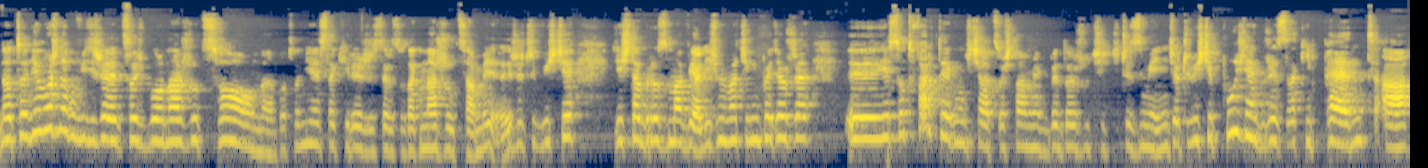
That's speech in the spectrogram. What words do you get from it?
no to nie można mówić, że coś było narzucone, bo to nie jest taki reżyser, co tak narzuca. My rzeczywiście gdzieś tam rozmawialiśmy, Maciek mi powiedział, że jest otwarty, jakbym chciała coś tam jakby dorzucić czy zmienić. Oczywiście później, jak już jest taki pęd, a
